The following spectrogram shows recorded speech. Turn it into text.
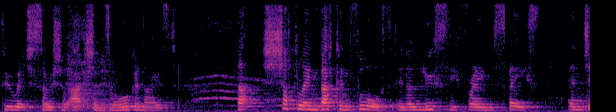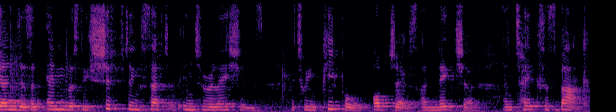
through which social actions are organized. that shuttling back and forth in a loosely framed space engenders an endlessly shifting set of interrelations between people, objects and nature and takes us back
